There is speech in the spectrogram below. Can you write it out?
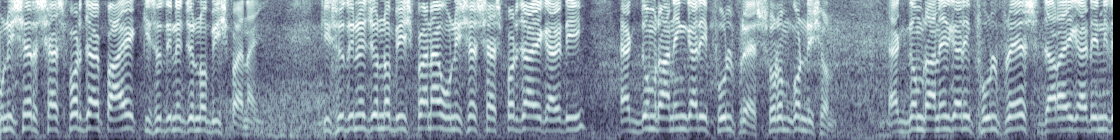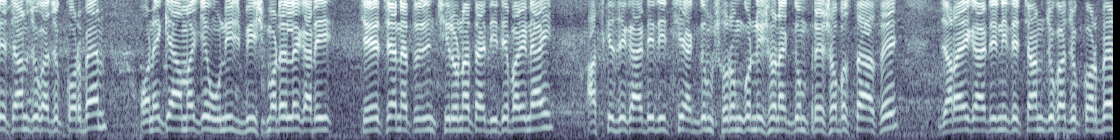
উনিশের শেষ পর্যায়ে পায়, কিছুদিনের জন্য বিষ পায় নাই। কিছুদিনের জন্য বিষ পায় না, উনিশের শেষ পর্যায়ে গাড়িটি একদম রানিং গাড়ি ফুল ফ্রেশ শোরুম কন্ডিশন একদম রানিং গাড়ি ফুল ফ্রেশ যারা এই গাড়ি নিতে চান যোগাযোগ করবেন। অনেকে আমাকে উনিশ, বিশ মডেলের গাড়ি চেয়েছেন, এতদিন ছিল না, তাই দিতে পারি নাই। আজকে যে গাড়িটি দিচ্ছি, একদম শোরুম কন্ডিশন একদম ফ্রেশ অবস্থায় আছে। যারা এই গাড়িটি নিতে চান যোগাযোগ করবেন,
